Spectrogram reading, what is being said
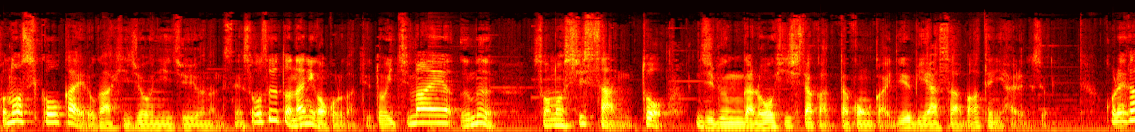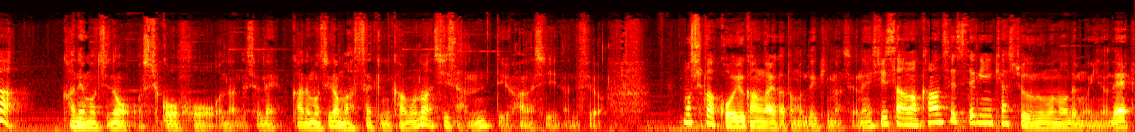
この思考回路が非常に重要なんですね。そうすると何が起こるかっていうと、1万円を生むその資産と自分が浪費したかった今回でいうビアサーバーが手に入るんですよ。これが金持ちの思考法なんですよね。金持ちが真っ先に買うものは資産っていう話なんですよ。もしくはこういう考え方もできますよね。資産は間接的にキャッシュを生むものでもいいので、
